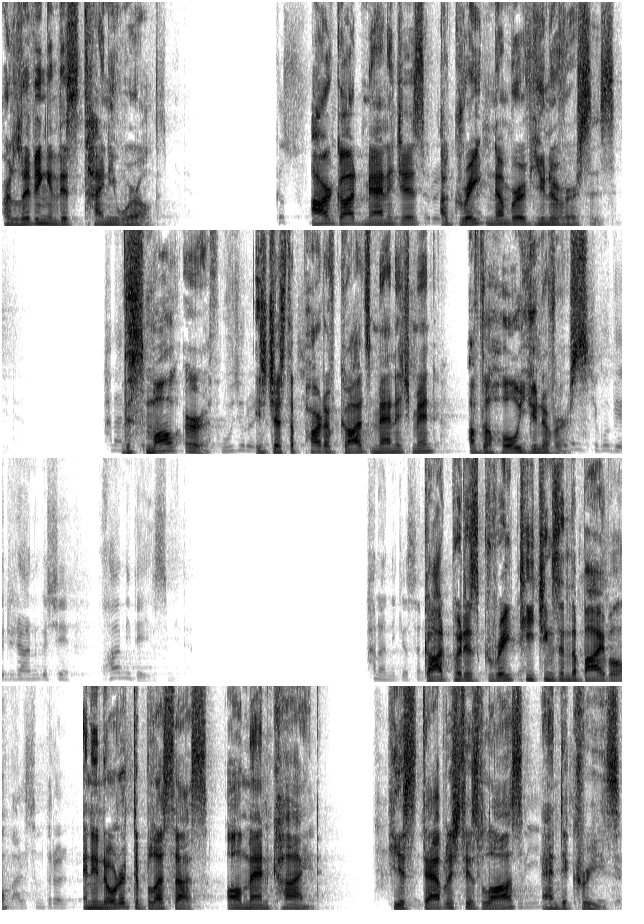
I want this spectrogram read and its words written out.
are living in this tiny world. Our God manages a great number of universes. The small earth is just a part of God's management of the whole universe. God put His great teachings in the Bible, and in order to bless us, all mankind, He established His laws and decrees.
